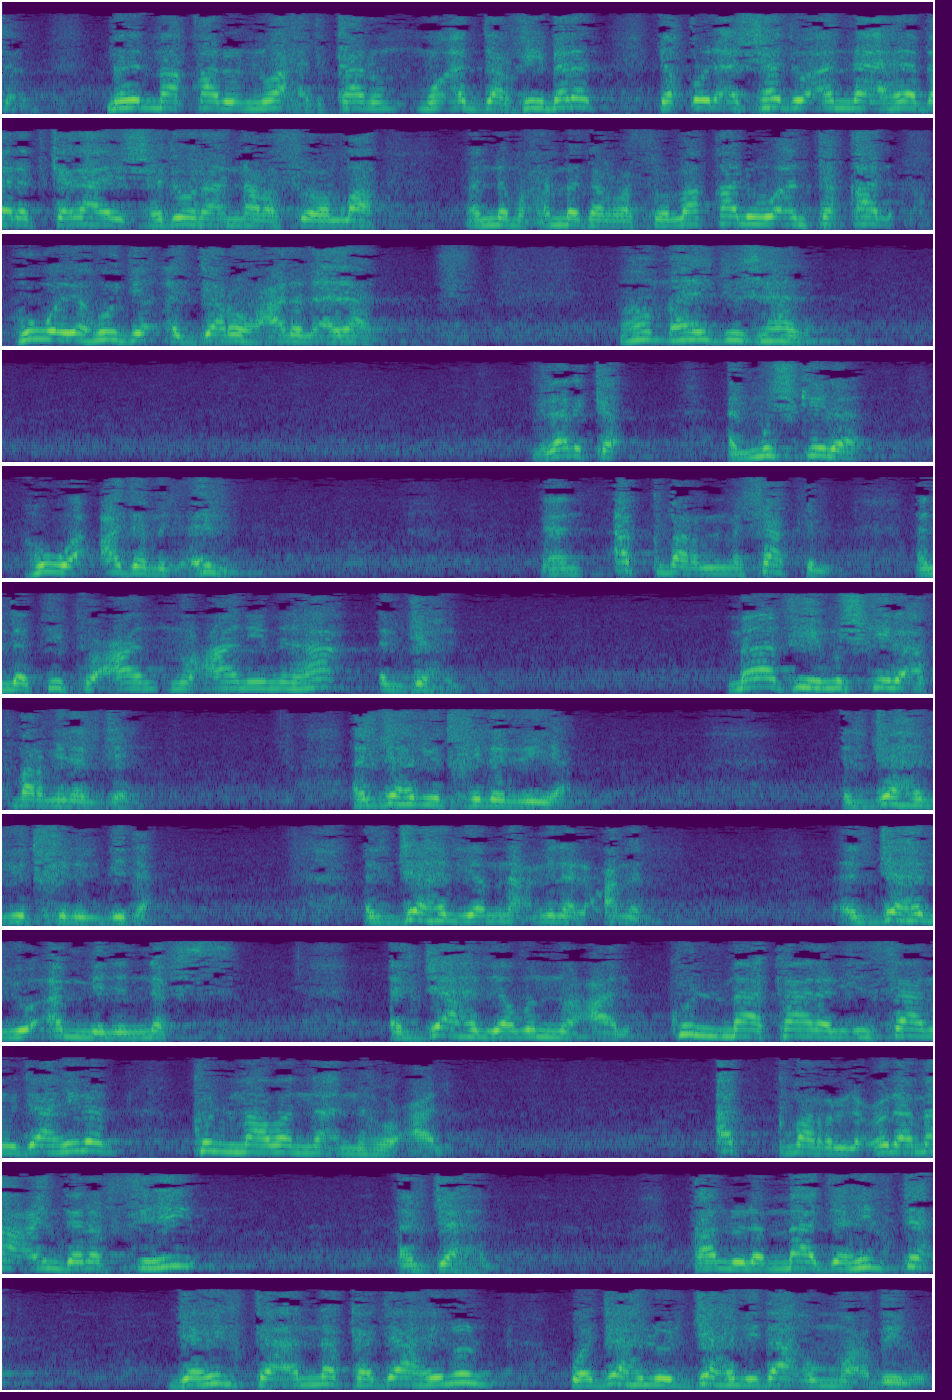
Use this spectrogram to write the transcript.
مثل ما قالوا إن واحد كان مؤجر في بلد يقول أشهد أن أهل بلد كذا يشهدون أن رسول الله أن محمدا رسول الله قالوا وانت قال هو يهودي أجروه على الأذان. ما, ما يجوز هذا. لذلك المشكلة هو عدم العلم. لأن أكبر المشاكل التي نعاني منها الجهل. ما فيه مشكلة أكبر من الجهل. الجهل يدخل الرياء. الجهل يدخل البدع. الجهل يمنع من العمل. الجهل يؤمن النفس. الجاهل يظن عالم. كل ما كان الإنسان جاهلا كل ما ظن أنه عالم. أكبر العلماء عند نفسه الجهل. قالوا لما جهلت جهلت أنك جاهل وجهل الجهل داء معضل.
